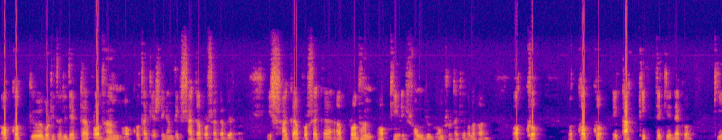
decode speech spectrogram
অক্ষ কীভাবে গঠিত? যদি একটা প্রধান অক্ষ থাকে, সেখান থেকে শাখা, প্রশাখা বের হয়। এই শাখা, প্রশাখা আর প্রধান অক্ষের সংযোগ অংশটাকে বলা হয় অক্ষ কক্ষ এই কাক্ষিক থেকে দেখো কি,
